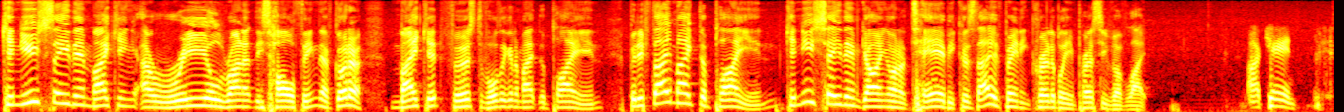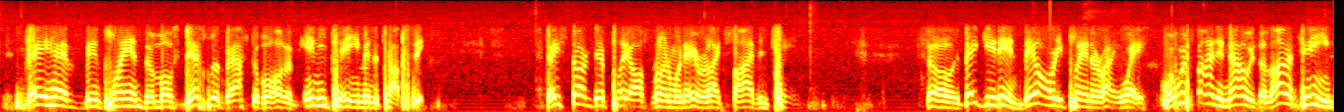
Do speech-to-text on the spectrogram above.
Can you see them making a real run at this whole thing? They've got to make it, first of all. They're going to make the play in. But if they make the play in, can you see them going on a tear? Because they have been incredibly impressive of late. I can. They have been playing the most desperate basketball of any team in the top six. They started their playoff run when they were like five and ten. So if they get in, they're already playing the right way. What we're finding now is a lot of teams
